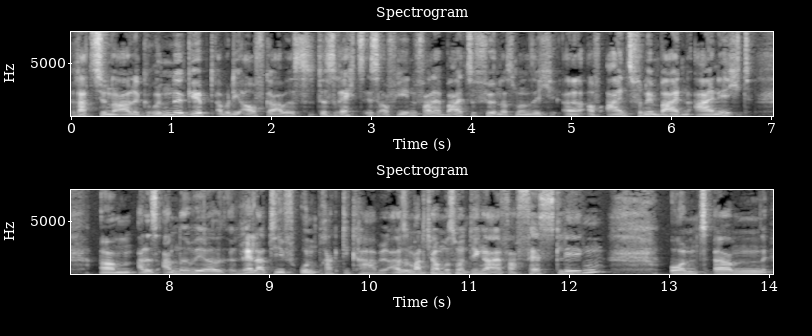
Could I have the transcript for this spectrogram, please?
rationale Gründe gibt, aber die Aufgabe des, des Rechts ist auf jeden Fall herbeizuführen, dass man sich äh, auf eins von den beiden einigt Ähm, alles andere wäre relativ unpraktikabel. Also manchmal muss man Dinge einfach festlegen. Und ähm,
